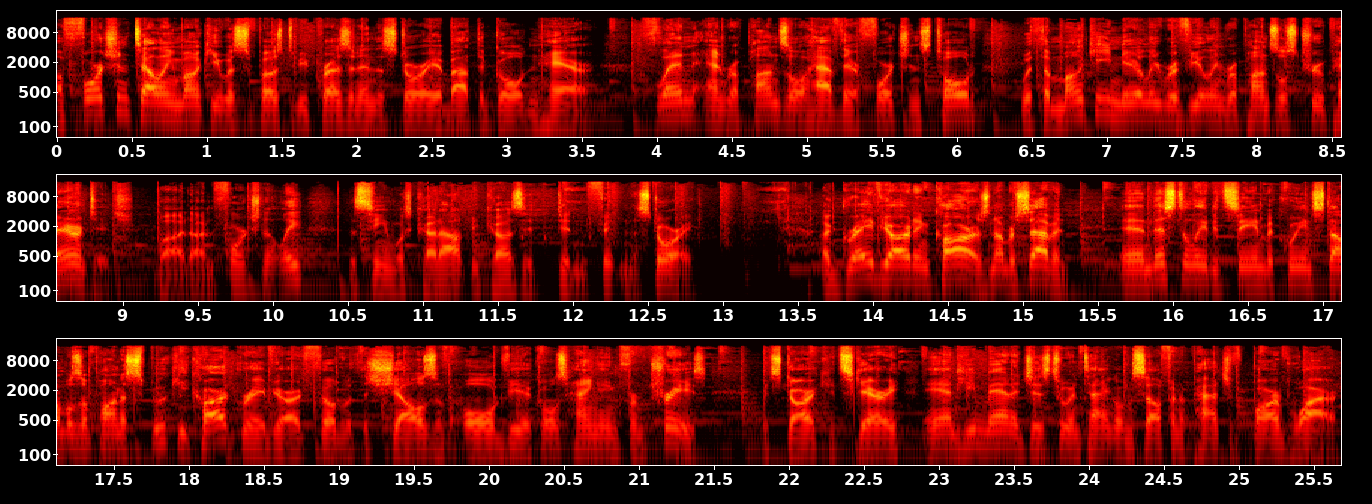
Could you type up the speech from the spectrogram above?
A fortune telling monkey was supposed to be present in the story about the golden hair. Flynn and Rapunzel have their fortunes told, with the monkey nearly revealing Rapunzel's true parentage. But unfortunately, the scene was cut out because it didn't fit in the story. A Graveyard in Cars, number 7. In this deleted scene, McQueen stumbles upon a spooky car graveyard filled with the shells of old vehicles hanging from trees. It's dark, it's scary, and he manages to entangle himself in a patch of barbed wire,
